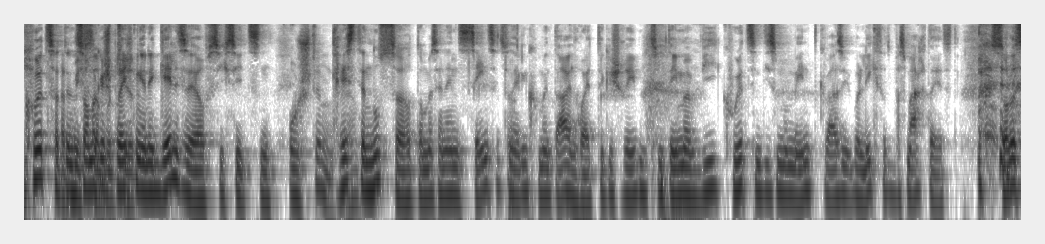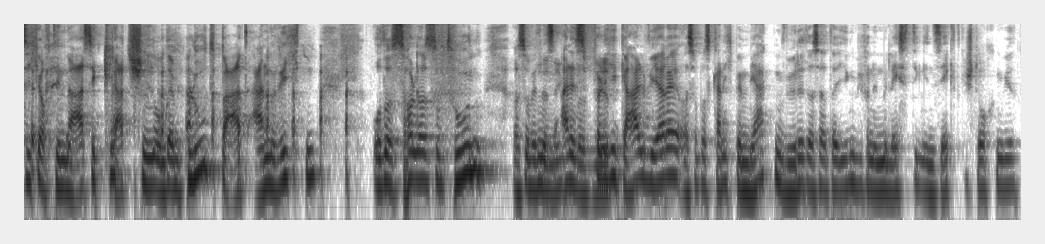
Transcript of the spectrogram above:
mich, Kurz hat, hat in Sommergesprächen eine Gelse auf sich sitzen. Oh, stimmt. Christian ja. Nusser hat damals einen sensationellen Kommentar in heute geschrieben zum Thema, wie Kurz in diesem Moment quasi überlegt hat, was macht er jetzt? Soll er sich auf die Nase klatschen und ein Blutbad anrichten? Oder soll er so tun, als ob ihm das alles passiert. völlig egal wäre, als ob er es gar nicht bemerken würde, dass er da irgendwie von einem lästigen Insekt gestochen wird?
